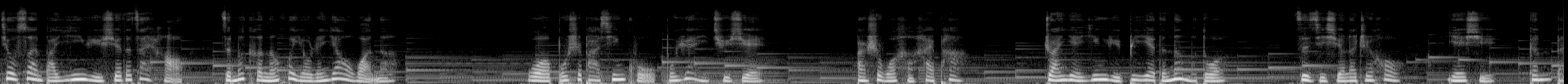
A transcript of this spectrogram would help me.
就算把英语学得再好，怎么可能会有人要我呢？我不是怕辛苦不愿意去学，而是我很害怕，专业英语毕业的那么多，自己学了之后，也许根本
